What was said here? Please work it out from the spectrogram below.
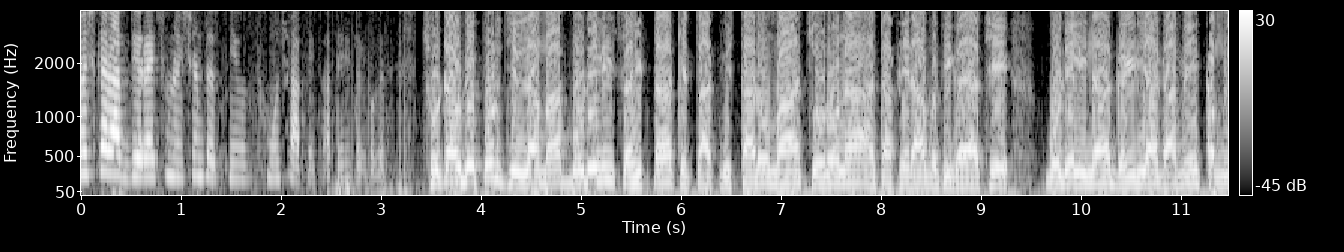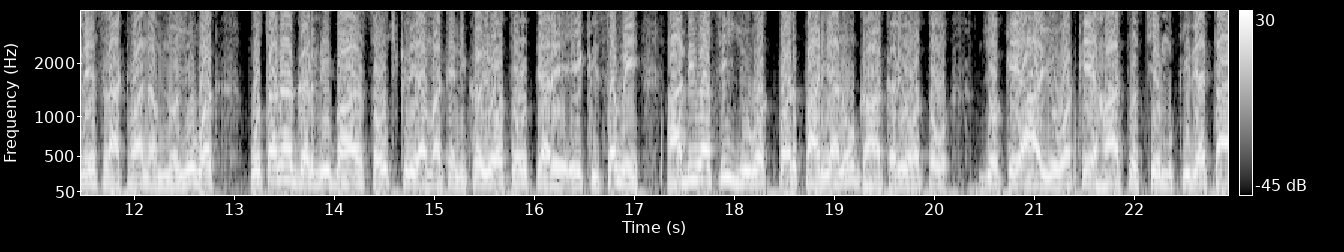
નમસ્કાર, આપ જોઈ રહ્યા છો નેશન પ્લસ ન્યૂઝ. હું છું આપની સાથે હેતલ ભગત. છોટાઉદેપુર જિલ્લામાં બોડેલી સહિતના કેટલાક વિસ્તારોમાં ચોરોના આંટાફેરા વધી ગયા છે. બોડેલીના ગઈડિયા ગામે કમલેશ રાઠવા નામનો યુવક પોતાના ઘરની બહાર શૌચક્રિયા માટે નીકળ્યો હતો ત્યારે એક ઇસમે આદિવાસી યુવક પર પાડિયાનો ઘા કર્યો હતો. જો કે આ યુવકે હાથ વચ્ચે મૂકી દેતા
